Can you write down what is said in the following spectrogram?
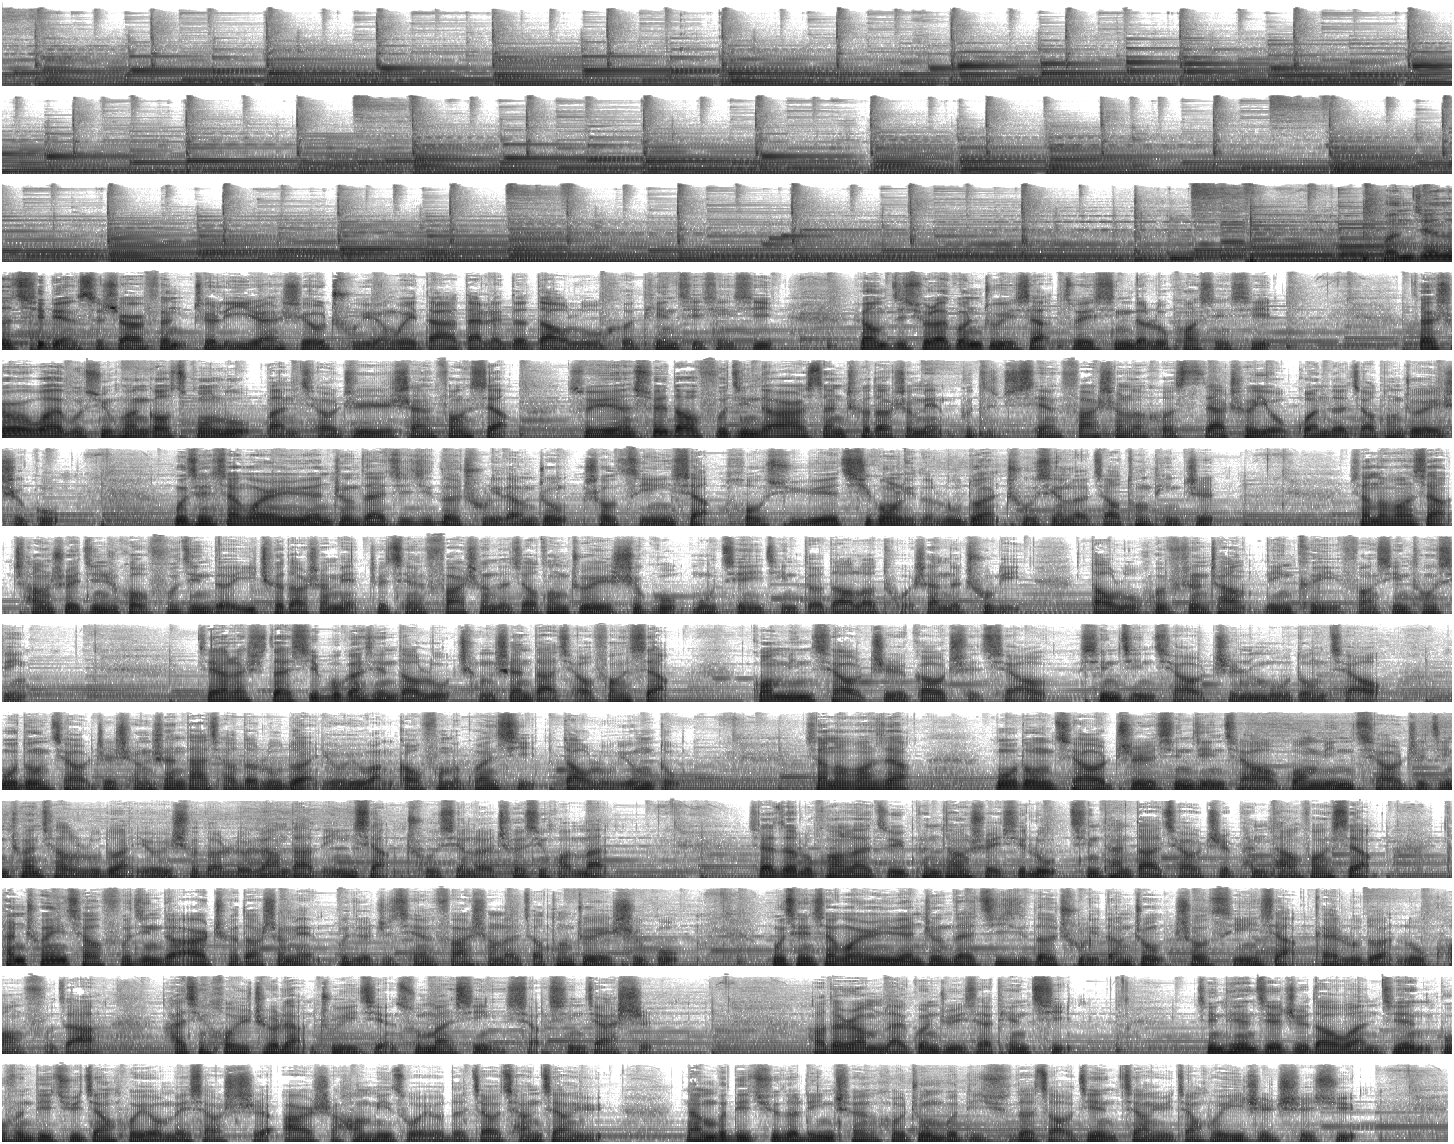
晚间的七点四十二分，这里依然是由楚源为大家带来的道路和天气信息。让我们继续来关注一下最新的路况信息。在首尔外部循环高速公路板桥至日山方向水源隧道附近的二三车道上面，不久之前发生了和私家车有关的交通追尾事故。目前相关人员正在积极的处理当中。受此影响，后续约七公里的路段出现了交通停滞。相同方向长水进出口附近的一车道上面，之前发生的交通追尾事故目前已经得到了妥善的处理，道路恢复正常，您可以放心通行。接下来是在西部干线道路成山大桥方向，光明桥至高尺桥、新锦桥至木洞桥、木洞桥至成山大桥的路段，由于晚高峰的关系，道路拥堵。相同方向，木洞桥至新锦桥、光明桥至金川桥的路段，由于受到流量大的影响，出现了车行缓慢。下载路况来自于盆塘水西路青潭大桥至盆塘方向，滩川一桥附近的二车道上面，不久之前发生了交通追尾事故，目前相关人员正在积极的处理当中。受此影响，该路段路况复杂，还请后续车辆注意减速慢行，小心驾驶。好的，让我们来关注一下天气。今天截止到晚间，部分地区将会有每小时二十毫米左右的较强降雨。南部地区的凌晨和中部地区的早间降雨将会一直持续。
